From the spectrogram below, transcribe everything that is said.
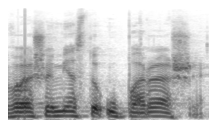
Ваше место у параши.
